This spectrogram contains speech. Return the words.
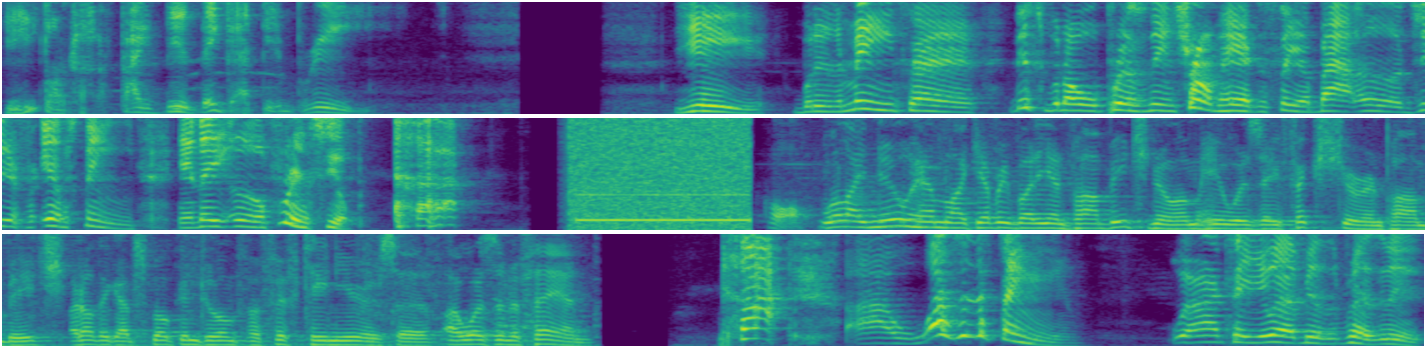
Yeah, he gonna try to fight this. They got their breed. Yeah, but in the meantime, this is what old President Trump had to say about uh Jeffrey Epstein and they uh friendship. Well, I knew him like everybody in Palm Beach knew him. He was a fixture in Palm Beach. I don't think I've spoken to him for 15 years. Uh, I wasn't a fan. I wasn't a fan. Well, I tell you what, Mr. President.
